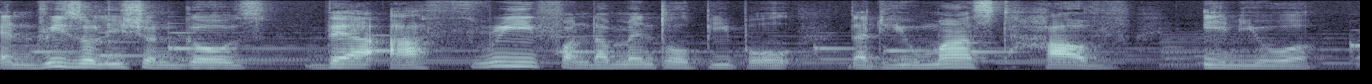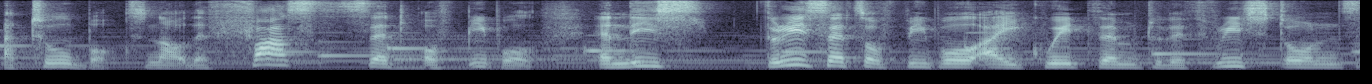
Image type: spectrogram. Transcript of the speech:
and resolution goes, there are three fundamental people that you must have in your a toolbox. Now, the first set of people, and these three sets of people, I equate them to the three stones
